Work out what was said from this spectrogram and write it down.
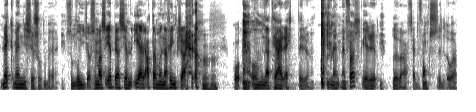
nek mennesker som som lyder som alltså är bäst jag att mina fingrar. Mhm og och mina tär etter men men folk det blöva så det fångsel och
